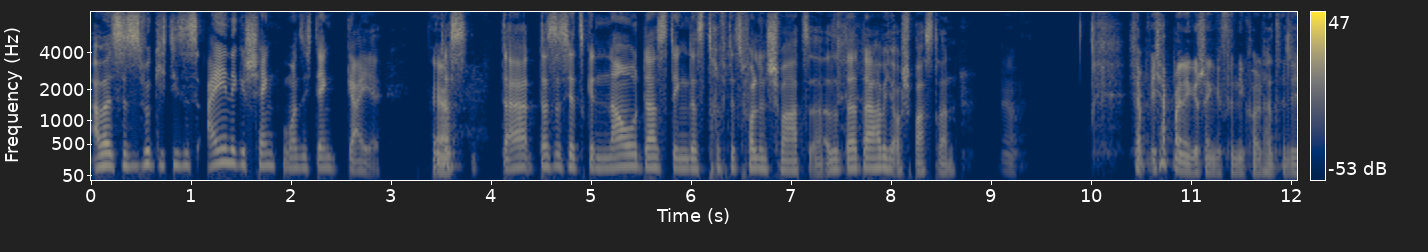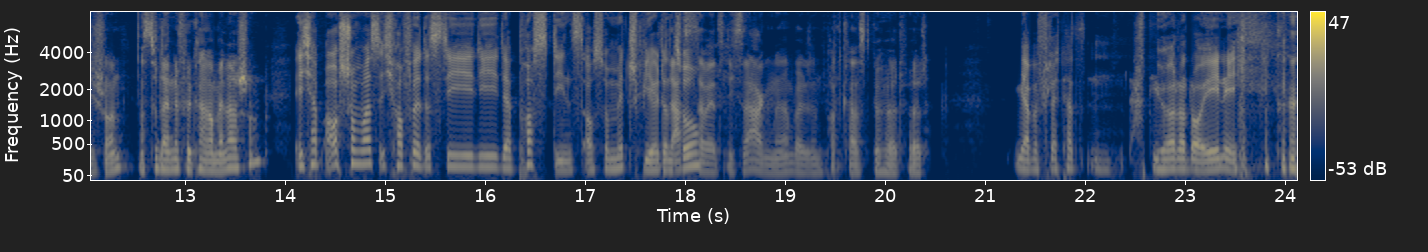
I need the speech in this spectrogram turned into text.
aber es ist wirklich dieses eine Geschenk, wo man sich denkt, geil. ja. Das, da, das ist jetzt genau das Ding, das trifft jetzt voll ins Schwarze. Also da, da habe ich auch Spaß dran. ja. Ich habe ich hab meine Geschenke für Nicole tatsächlich schon. Hast du deine für Caramella schon? Ich habe auch schon was. Ich hoffe, dass die, die, der Postdienst auch so mitspielt und darfst so. es aber jetzt nicht sagen, ne? weil ein Podcast gehört wird. Ja, aber vielleicht hat. Ach, die hört er doch eh nicht.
